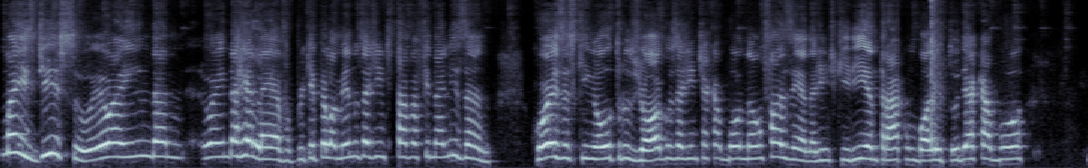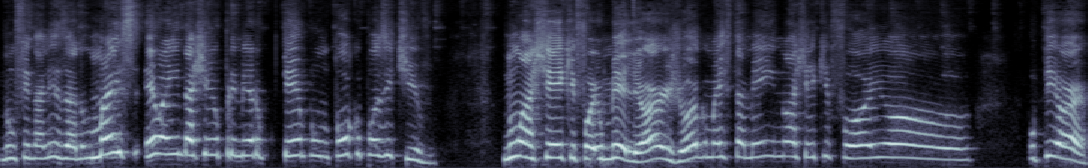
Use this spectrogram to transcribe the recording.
Mas disso eu ainda, eu ainda relevo, porque pelo menos a gente estava finalizando. Coisas que em outros jogos a gente acabou não fazendo. A gente queria entrar com bola e tudo e acabou não finalizando. Mas eu ainda achei o primeiro tempo um pouco positivo. Não achei que foi o melhor jogo, mas também não achei que foi o, o pior.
